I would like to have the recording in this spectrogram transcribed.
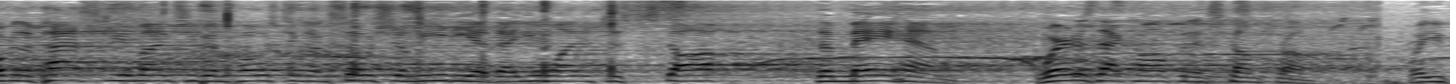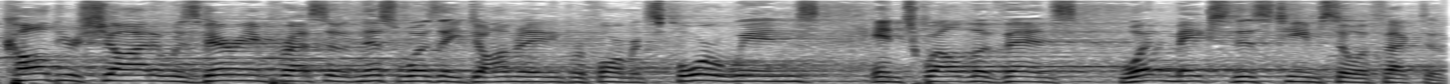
Over the past few months, you've been posting on social media that you wanted to stop the mayhem. Where does that confidence come from? Well, you called your shot. It was very impressive, and this was a dominating performance. Four wins in 12 events. What makes this team so effective?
